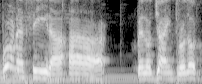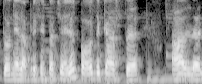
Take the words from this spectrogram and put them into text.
Buonasera a ve l'ho già introdotto nella presentazione del podcast, al,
